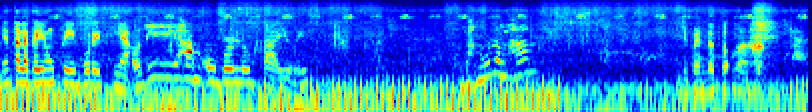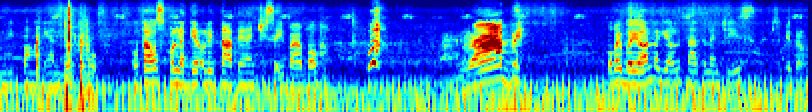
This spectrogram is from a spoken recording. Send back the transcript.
Yan talaga yung favorite niya. O di, ham overload tayo eh. Bango ng ham. Hindi pa yung luto ma. Hindi pa nga yan luto. O tapos palagyan ulit natin ng cheese sa ibabaw. Wah! Grabe! Okay ba yon? Lagyan ulit natin ng cheese. Sige lang.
